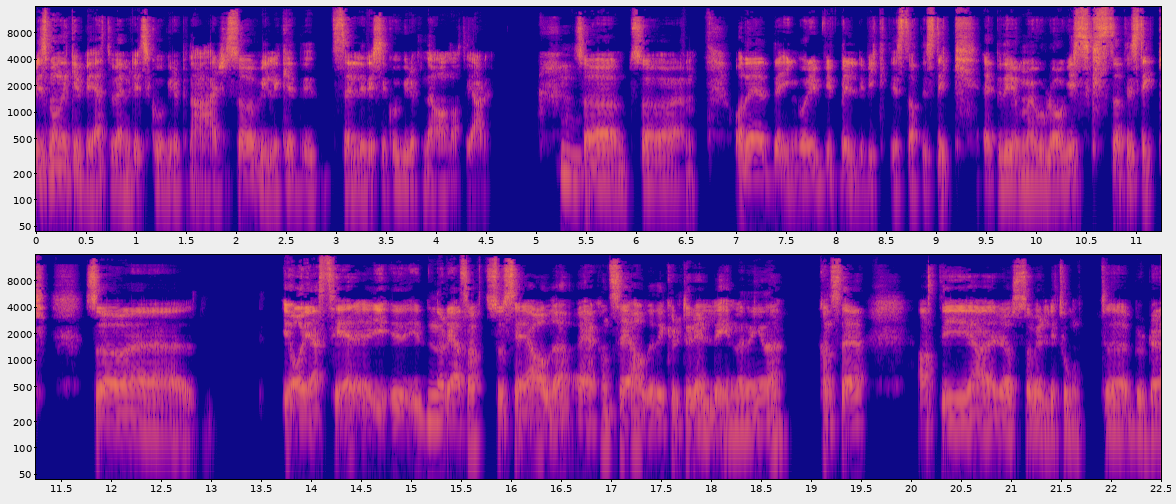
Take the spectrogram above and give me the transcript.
hvis man ikke vet hvem risikogruppene er, så vil ikke de selv risikogruppene ane at de er det. Mm. Så, så, og det, det, inngår i veldig viktig statistikk, epidemiologisk statistikk. Så og jeg ser, når det er sagt, så ser jeg alle. Jeg kan se alle de kulturelle innvendingene. Kan se at de er også veldig tungt, eh, burde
